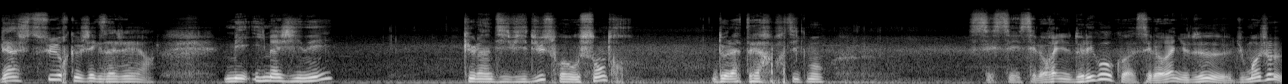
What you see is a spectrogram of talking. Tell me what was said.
Bien sûr que j'exagère. Mais imaginez que l'individu soit au centre de la Terre pratiquement. C'est le règne de l'ego, quoi. C'est le règne du moi-je.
